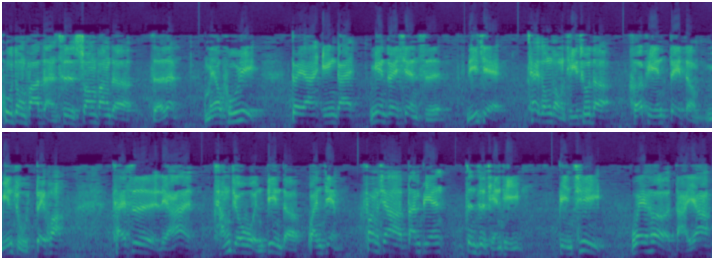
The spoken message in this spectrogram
互动发展是双方的责任，我们要呼吁对岸应该面对现实，理解蔡总统提出的和平、对等、民主对话。”才是两岸长久稳定的关键。放下单边政治前提，摒弃威吓打压，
